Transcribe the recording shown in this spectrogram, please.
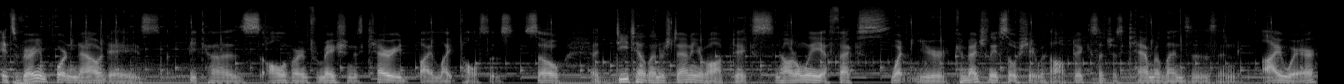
it's very important nowadays because all of our information is carried by light pulses. So a detailed understanding of optics not only affects what you're conventionally associate with optics, such as camera lenses and eyewear,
